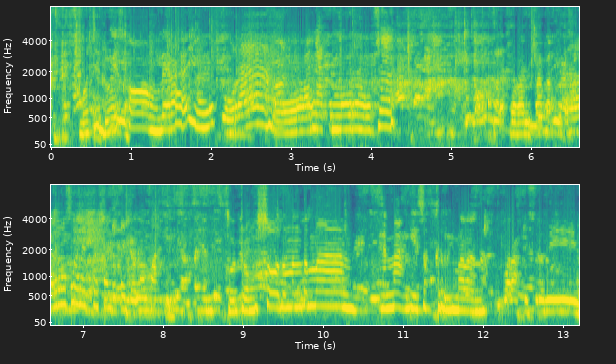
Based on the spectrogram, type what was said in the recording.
Bocah does kong, daerah ayu. Orang, orang aku mau pagi. Godong so teman-teman. Enak ki seger malah. Orang disuruh.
